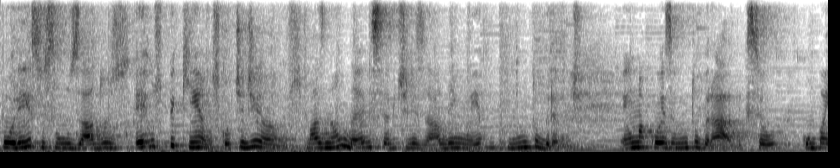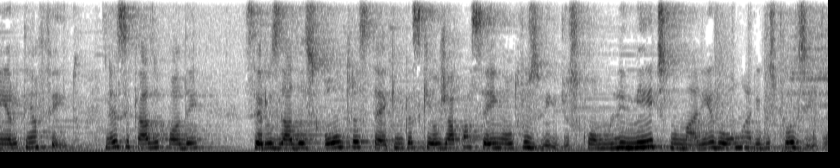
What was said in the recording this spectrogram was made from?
Por isso são usados erros pequenos, cotidianos, mas não deve ser utilizado em um erro muito grande, em uma coisa muito grave que seu companheiro tenha feito. Nesse caso, podem ser usadas outras técnicas que eu já passei em outros vídeos, como limites no marido ou marido explosivo.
